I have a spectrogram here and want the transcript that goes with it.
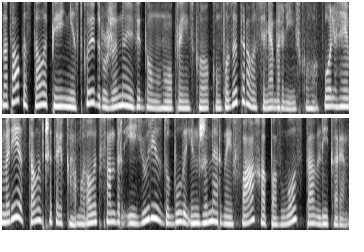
Наталка стала піаністкою, дружиною відомого українського композитора Василя Барвінського. Ольга і Марія стали вчительками. Олександр і Юрій здобули інженерний фах, а Павло став лікарем.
